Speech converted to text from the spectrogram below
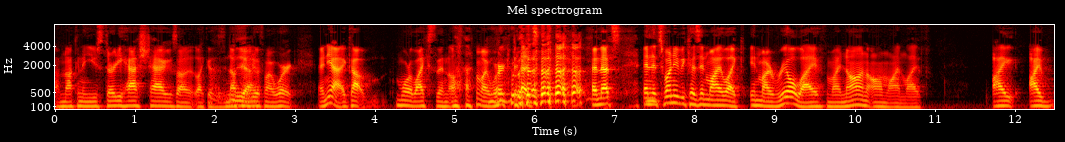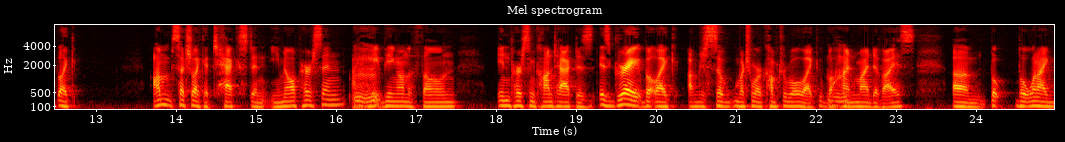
i'm not going to use 30 hashtags on like it has nothing Yeah. to do with my work. And yeah it got more likes than a lot of my work does. And that's and it's funny because in my like in my real life my non-online life i i like i'm such like a text and email person. I mm-hmm. hate being on the phone in-person contact is is great but like i'm just so much more comfortable like behind my device um, but but when I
